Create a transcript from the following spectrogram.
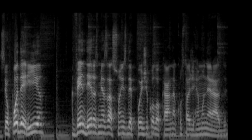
se eu poderia vender as minhas ações depois de colocar na custódia remunerada.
